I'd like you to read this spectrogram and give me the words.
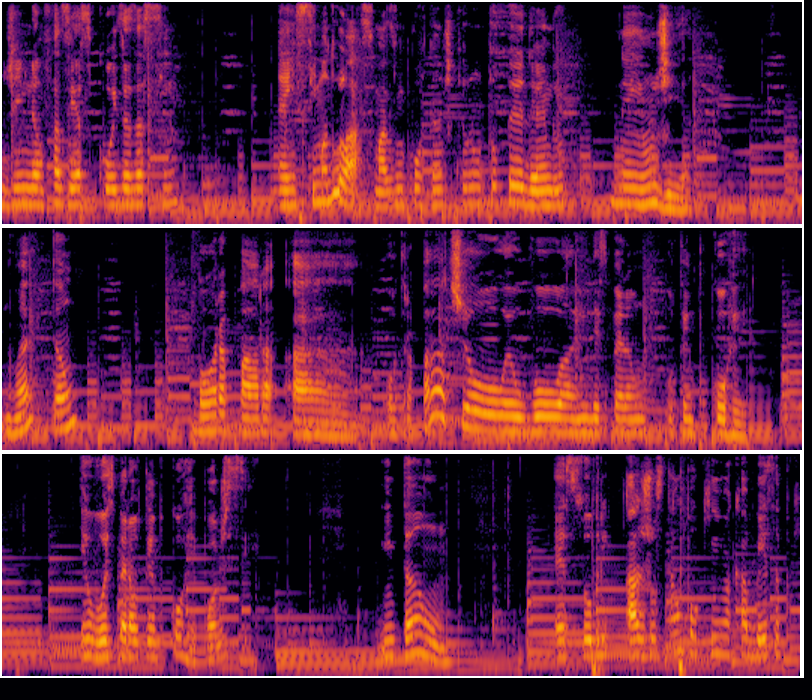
de não fazer as coisas assim é em cima do laço, mas o importante é que eu não estou perdendo nenhum dia, não é? Então, bora para a outra parte ou eu vou ainda esperar um, o tempo correr? Eu vou esperar o tempo correr, pode ser. Então, é sobre ajustar um pouquinho a cabeça, porque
